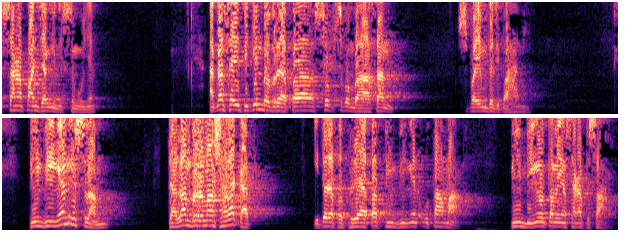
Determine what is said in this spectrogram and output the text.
sangat panjang ini sesungguhnya, akan saya bikin beberapa sub-sub pembahasan supaya mudah dipahami. Bimbingan Islam dalam bermasyarakat itu ada beberapa bimbingan utama. Bimbingan utama yang sangat besar.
